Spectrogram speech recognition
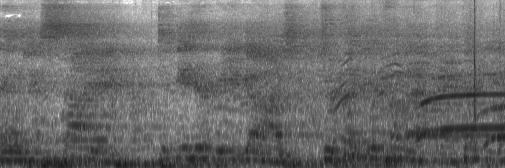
and was excited to get here for you guys. So thank you for coming out, man. Thank you guys.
